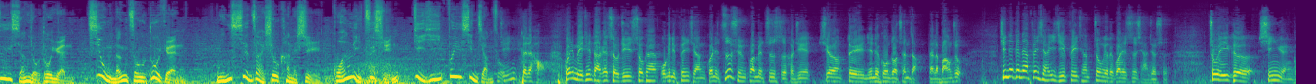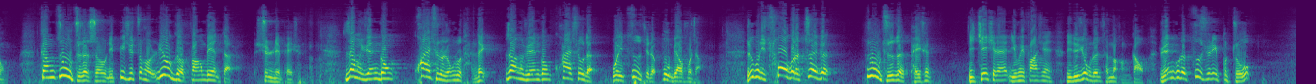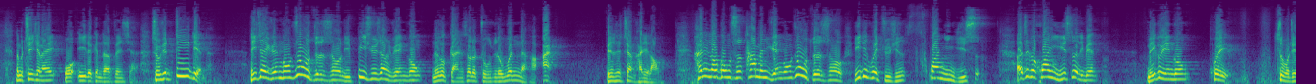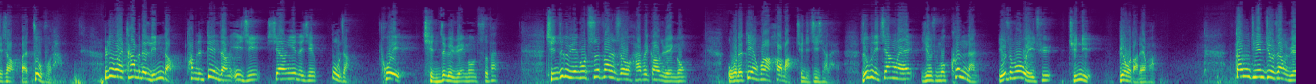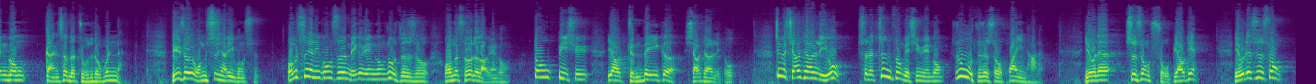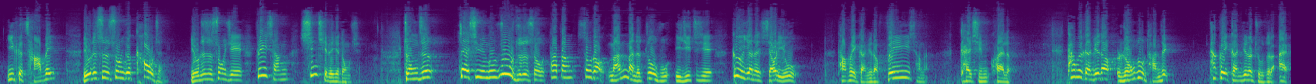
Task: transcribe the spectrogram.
思想有多远，就能走多远。您现在收看的是管理咨询第一微信讲座。大家好，欢迎每天打开手机收看，我给你分享管理咨询方面知识和经验，希望对您的工作成长带来帮助。今天跟大家分享一集非常重要的管理思想，就是作为一个新员工，刚入职的时候，你必须做好六个方面的训练培训，让员工快速的融入团队，让员工快速的为自己的目标负责。如果你错过了这个入职的培训，你接下来你会发现你的用人成本很高，员工的自驱力不足。那么接下来我一一的跟大家分享。首先第一点呢，你在员工入职的时候，你必须让员工能够感受到组织的温暖和爱。比如说像海底捞，海底捞公司他们员工入职的时候一定会举行欢迎仪式，而这个欢迎仪式里边，每个员工会自我介绍来祝福他。另外，他们的领导、他们的店长以及相应的一些部长会请这个员工吃饭。请这个员工吃饭的时候，还会告诉员工：“我的电话号码，请你记下来。如果你将来有什么困难、有什么委屈，请你给我打电话。”当天就让员工感受到组织的温暖。比如说，我们思想力公司，我们思想力公司每个员工入职的时候，我们所有的老员工都必须要准备一个小小的礼物。这个小小的礼物是来赠送给新员工入职的时候欢迎他的，有的是送鼠标垫，有的是送一个茶杯，有的是送一个靠枕，有的是送一些非常新奇的一些东西。总之，在新员工入职的时候，他当收到满满的祝福以及这些各样的小礼物，他会感觉到非常的开心快乐，他会感觉到融入团队，他可以感觉到组织的爱。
